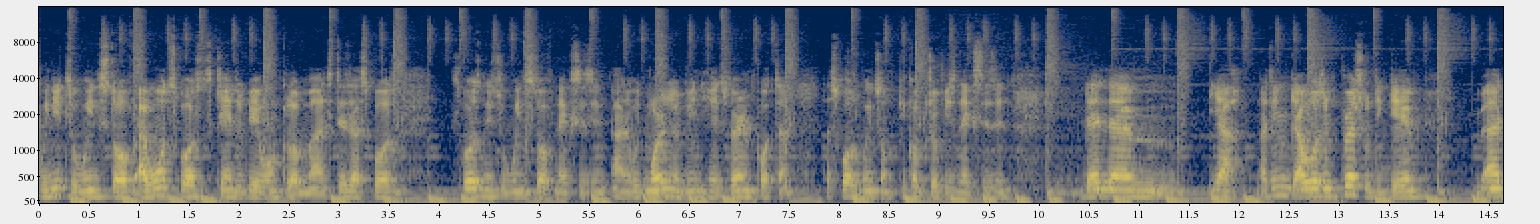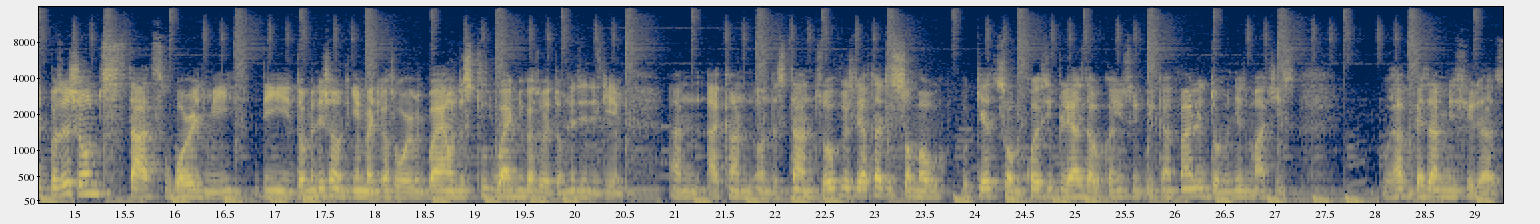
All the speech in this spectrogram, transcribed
we need to win stuff. I want Spurs Kane to be a one club man. Stays at Spurs. Spurs need to win stuff next season, and with Mourinho being here, it's very important that Spurs win some pick up trophies next season. Then, um, yeah, I think I was impressed with the game. Uh, the possession stats worried me. The domination of the game by Newcastle worried me, but I understood why Newcastle were dominating the game, and I can understand. So obviously, after this summer, we we'll get some quality players that we can use. We can finally dominate matches. We have better midfielders.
